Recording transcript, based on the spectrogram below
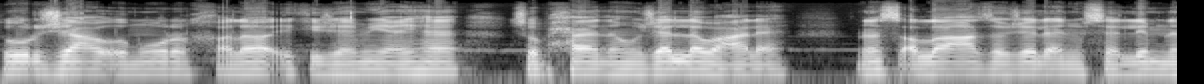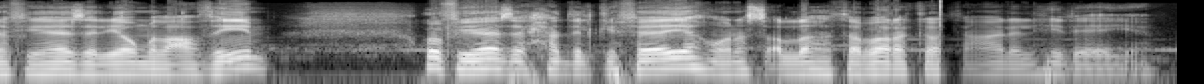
ترجع أمور الخلائق جميعها سبحانه جل وعلا. نسأل الله عز وجل أن يسلمنا في هذا اليوم العظيم. وفي هذا الحد الكفاية ونسأل الله تبارك وتعالى الهداية.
